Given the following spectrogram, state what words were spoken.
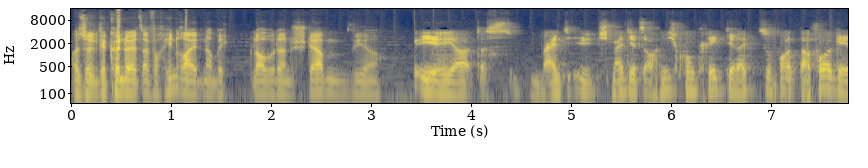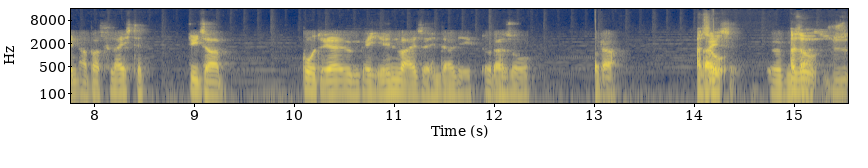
Also wir können da jetzt einfach hinreiten, aber ich glaube, dann sterben wir. Ja, ja, das meint, ich meinte jetzt auch nicht konkret direkt sofort davor gehen, aber vielleicht hat dieser Bote ja irgendwelche Hinweise hinterlegt oder so. Oder Also, weiß irgendwas. also,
